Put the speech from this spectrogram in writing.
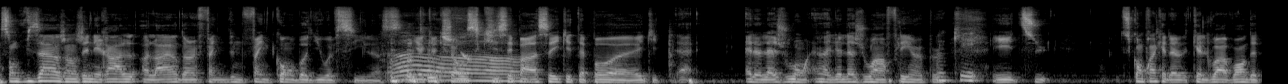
Son visage, en général, a l'air d'un fin- d'une fin, de combat de UFC. là. Il y a quelque chose qui s'est passé qui était pas... euh, qui, euh, elle, a la joue, elle a la joue enflée un peu. Et tu, tu comprends qu'elle doit avoir de-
